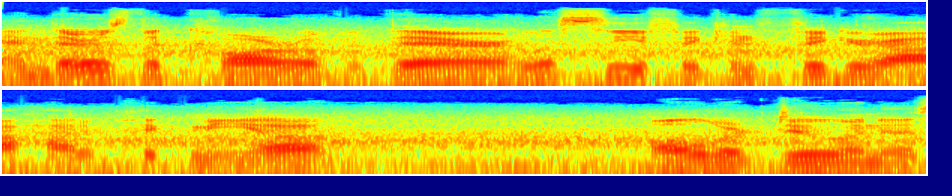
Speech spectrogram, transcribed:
And there's the car over there. Let's see if it can figure out how to pick me up. All we're doing is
